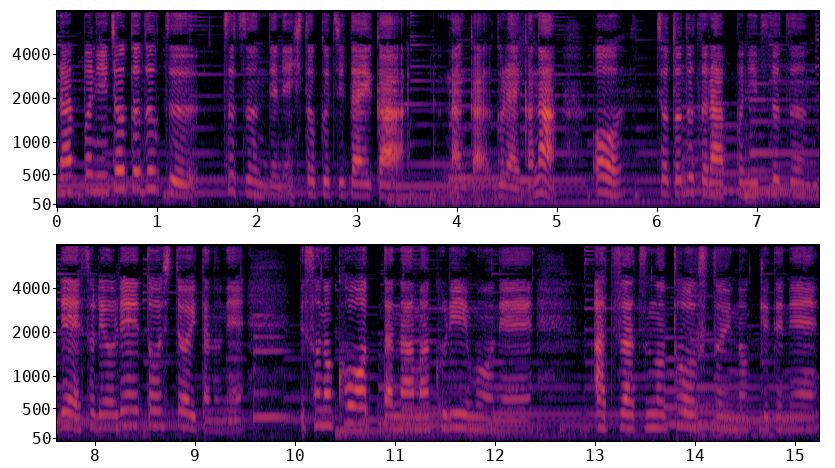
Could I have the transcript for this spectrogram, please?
ラップにちょっとずつ包んでね一口大かなんかぐらいかなをちょっとずつラップに包んでそれを冷凍しておいたのね。でその凍った生クリームをね熱々のトーストに乗っけてね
